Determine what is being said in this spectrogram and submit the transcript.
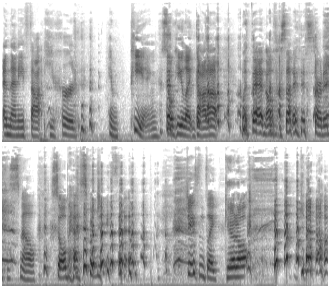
and then he thought he heard him peeing, so he like got up. But then all of a sudden, it started to smell so bad. So Jason, Jason's like, "Get up, get up!"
